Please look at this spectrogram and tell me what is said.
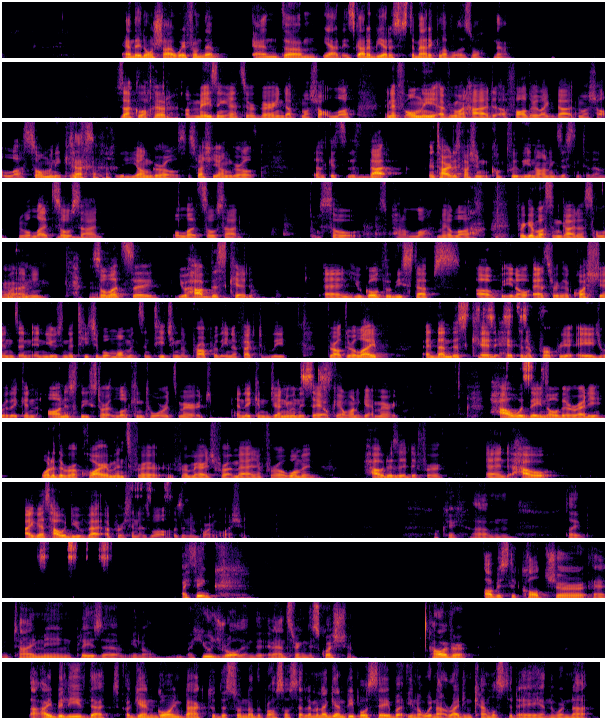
and they don't shy away from them. And um, yeah, it's got to be at a systematic level as well. Now. Jazakallah khair. Amazing answer. Very in depth, mashallah. And if only everyone had a father like that, mashallah. So many kids, especially young girls, especially young girls. Like it's, it's that entire discussion completely non-existent to them. And wallah, it's so mm. sad. Wallah, it's so sad. So subhanallah. May Allah forgive us and guide us. Allahumma ameen. So let's say you have this kid and you go through these steps of you know answering their questions and, and using the teachable moments and teaching them properly and effectively throughout their life and then this kid hits an appropriate age where they can honestly start looking towards marriage and they can genuinely say okay i want to get married how would they know they're ready what are the requirements for for marriage for a man and for a woman how does it differ and how I guess how would you vet a person as well is an important question. Okay. Um. I think obviously culture and timing plays a you know a huge role in, the, in answering this question. However, I believe that again, going back to the Sunnah of the Prophet, and again, people say, but you know, we're not riding camels today, and we're not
